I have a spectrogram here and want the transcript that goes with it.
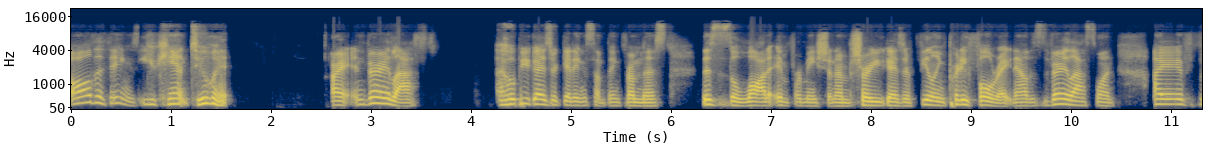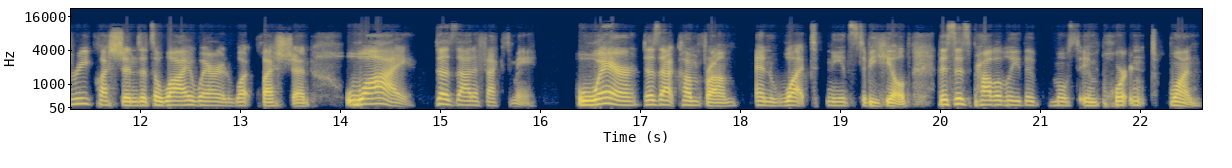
all the things. You can't do it. All right. And very last, I hope you guys are getting something from this. This is a lot of information. I'm sure you guys are feeling pretty full right now. This is the very last one. I have three questions. It's a why, where, and what question. Why does that affect me? Where does that come from? And what needs to be healed? This is probably the most important one.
